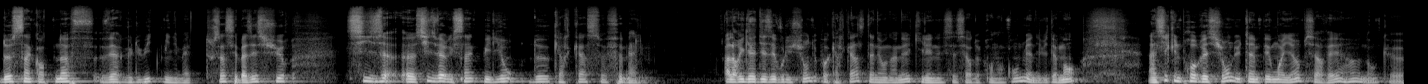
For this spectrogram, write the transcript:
de 59,8 mm. Tout ça, c'est basé sur 6,5 euh, millions de carcasses femelles. Alors il y a des évolutions du poids carcasse d'année en année qu'il est nécessaire de prendre en compte, bien évidemment, ainsi qu'une progression du TMP moyen observé. Hein. euh,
